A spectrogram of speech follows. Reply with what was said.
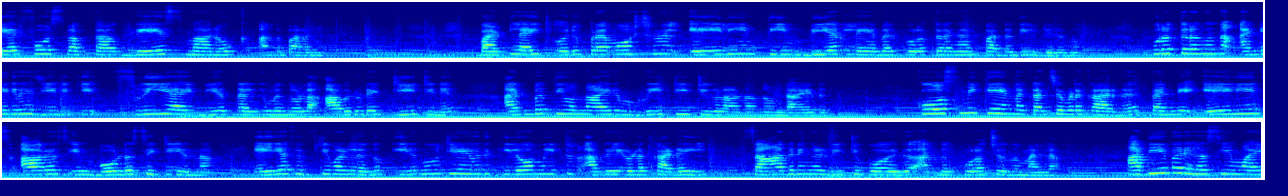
എയർഫോഴ്സ് വക്താവ് ഗ്രേസ് മാനോക്ക് അന്ന് പറഞ്ഞു. ബഡ് ലൈറ്റ് ഒരു promotional alien theme beer label പുറത്തിറങ്ങാൻ പദ്ധതിയിട്ടിരുന്നു. പുറത്തിറങ്ങുന്ന അന്യഗ്രഹ ജീവിക്ക് ഫ്രീ ആയി ബിയർ നൽകുമെന്നുള്ള അവരുടെ ട്വീറ്റിന് അൻപത്തി ഒന്നായിരം റീട്വീറ്റുകളാണ് അന്ന് കോസ്മിക്ക എന്ന കച്ചവടക്കാരന് തന്റെ aliens R S in Boulder City എന്ന ഏരിയ ഫിഫ്റ്റി വണ്ണിൽ നിന്നും ഇരുന്നൂറ്റി എഴുപത് കിലോമീറ്റർ അകലെയുള്ള കടയിൽ സാധനങ്ങൾ വിറ്റുപോയത് അന്ന് കുറച്ചൊന്നുമല്ല. അതീവ രഹസ്യമായ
